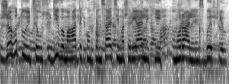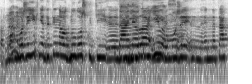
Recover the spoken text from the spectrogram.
Вже готується у суді вимагати компенсації матеріальних і моральних збитків. Може, їхня дитина одну ложку ті е, Да, і не з'їла, і, може не, так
